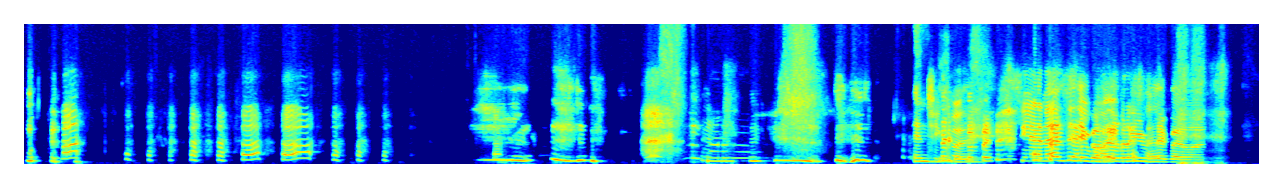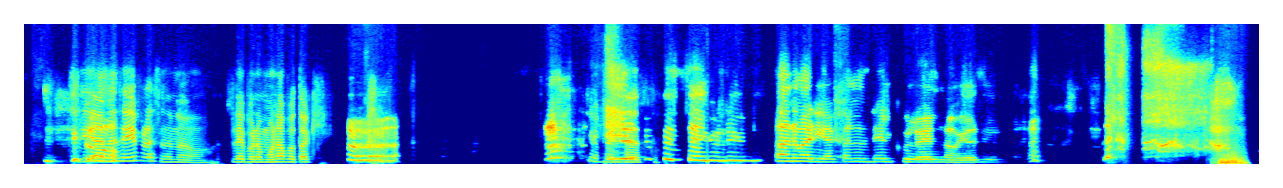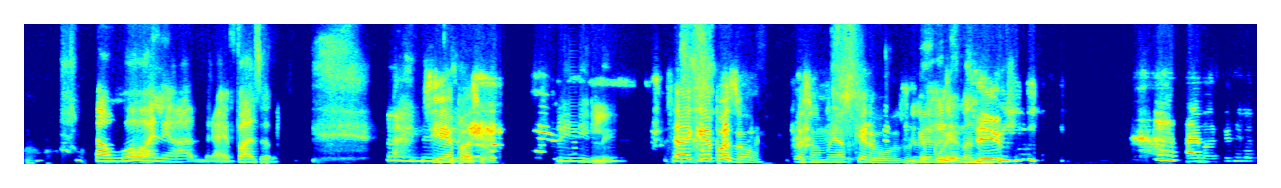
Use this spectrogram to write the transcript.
Chicos, si Ana se llegó a horrible, huevón. si Ana como- se disfrazó, no. Le ponemos una foto aquí. ¿Qué pensaste? Está horrible. Ana María con el culo del novio así. Tan boba, Alejandra, de paso. Ay, no, Sí, qué me pasó. horrible. ¿Sabe qué pasó? Eso es muy asqueroso. Luego les mando. Sí. Además que sí lo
